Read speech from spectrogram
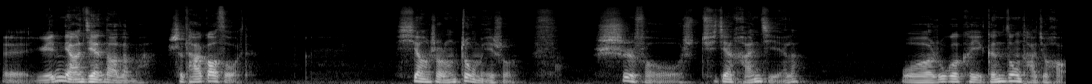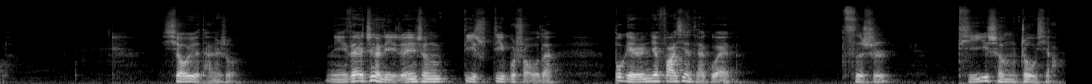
呃，云娘见到了吗？是她告诉我的。”项少龙皱眉说：“是否去见韩杰了？我如果可以跟踪他就好了。”萧月潭说：“你在这里人生地地不熟的，不给人家发现才怪呢。”此时，蹄声骤响，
